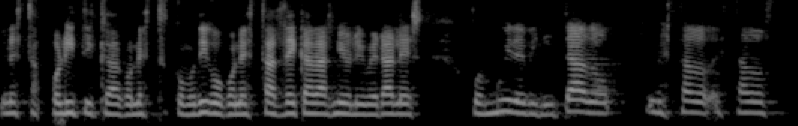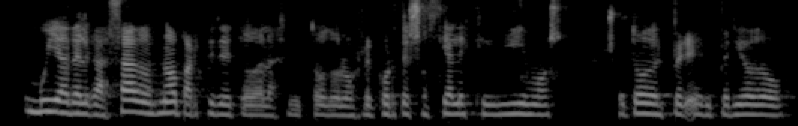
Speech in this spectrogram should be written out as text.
en estas políticas, con este, como digo, con estas décadas neoliberales, pues muy debilitado, un Estado, estados muy adelgazados ¿no? a partir de todas las, todos los recortes sociales que vivimos, sobre todo el, el periodo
